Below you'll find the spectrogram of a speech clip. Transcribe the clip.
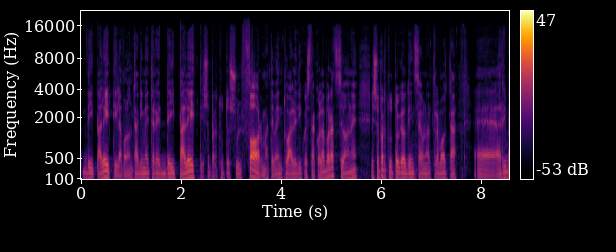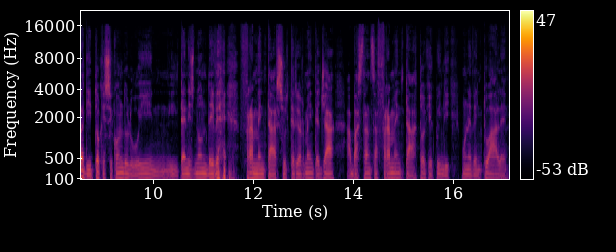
dei paletti, la volontà di mettere dei paletti soprattutto sul format eventuale di questa collaborazione e soprattutto Gaudenzi ha un'altra volta eh, ribadito che secondo lui il tennis non deve frammentarsi ulteriormente, è già abbastanza frammentato e che quindi un'eventuale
